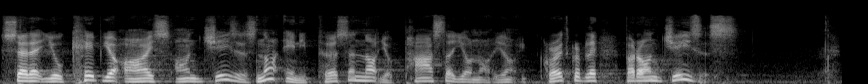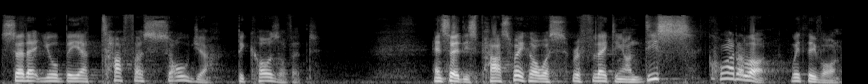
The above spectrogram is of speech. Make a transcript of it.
so that you'll keep your eyes on Jesus, not any person, not your pastor, your not your growth group leader, but on Jesus, so that you'll be a tougher soldier because of it. And so this past week I was reflecting on this quite a lot with Yvonne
